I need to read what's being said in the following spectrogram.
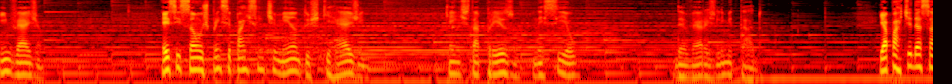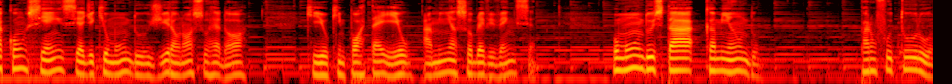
inveja. Esses são os principais sentimentos que regem quem está preso nesse eu deveras limitado. E a partir dessa consciência de que o mundo gira ao nosso redor, que o que importa é eu, a minha sobrevivência, o mundo está caminhando para um futuro,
